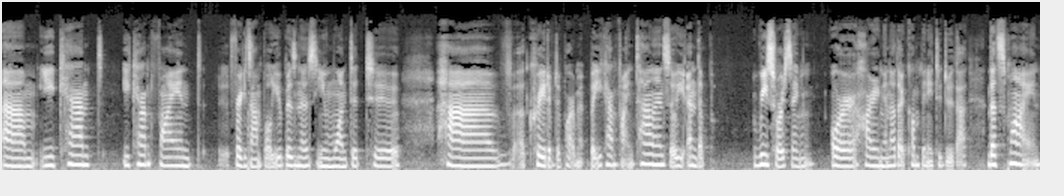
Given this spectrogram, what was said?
Um, you can't you can't find, for example, your business you wanted to have a creative department, but you can't find talent, so you end up resourcing or hiring another company to do that. That's fine.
